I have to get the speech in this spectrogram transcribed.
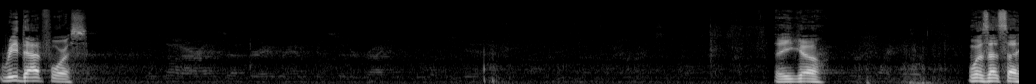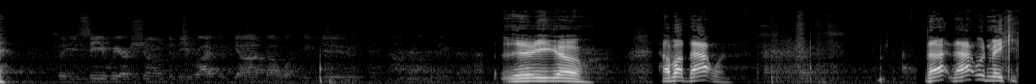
Read that for us. Was not our ancestor Abraham considered righteous for what he did? There you go. What does that say? So you see, we are shown to be right with God by what we do and not by faith. There you go. How about that one? That that would make you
